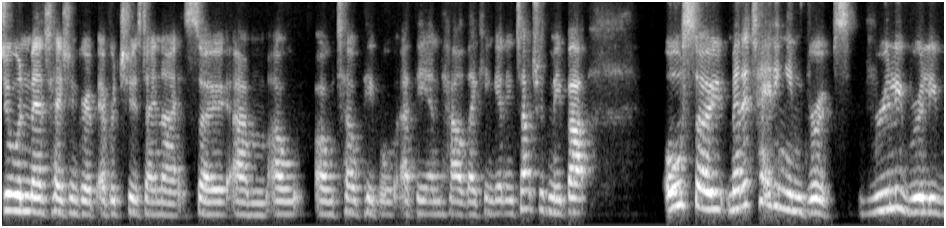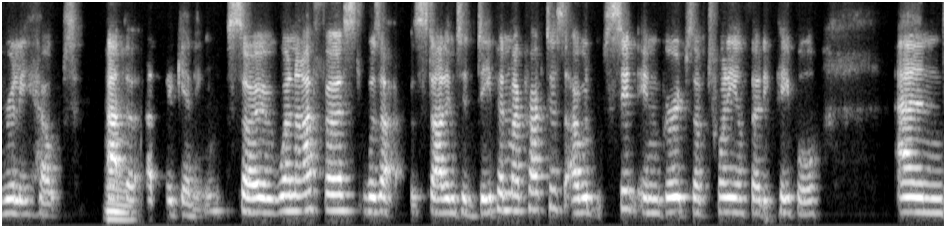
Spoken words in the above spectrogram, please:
do a meditation group every Tuesday night. So um, I'll, I'll tell people at the end how they can get in touch with me. But also meditating in groups really, really, really helped at mm. the, at the beginning. So when I first was uh, starting to deepen my practice, I would sit in groups of 20 or 30 people and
